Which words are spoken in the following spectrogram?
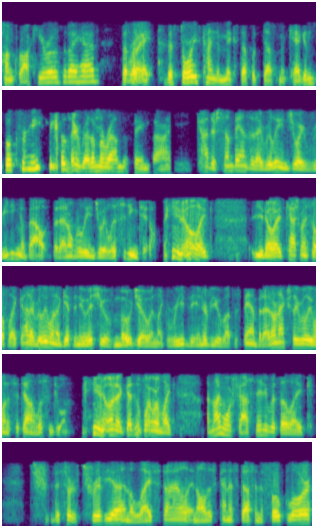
punk rock heroes that I had. But like I, the stories kind of mixed up with Duff McKagan's book for me because I read them around the same time. God, there's some bands that I really enjoy reading about, but I don't really enjoy listening to. you know, like, you know, I'd catch myself like, God, I really want to get the new issue of Mojo and like read the interview about this band, but I don't actually really want to sit down and listen to them. you know, and I get to the point where I'm like, am I more fascinated with the like tr- the sort of trivia and the lifestyle and all this kind of stuff and the folklore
